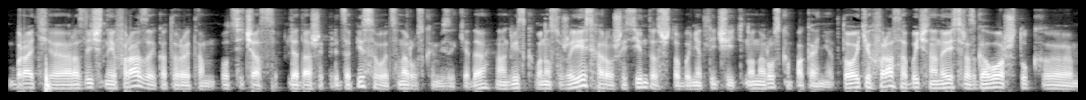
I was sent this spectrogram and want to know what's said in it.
брать э, различные фразы, которые там вот сейчас для Даши предзаписываются на русском языке, да, на английском у нас уже есть хороший синтез, чтобы не отличить, но на русском пока нет, то этих фраз обычно на весь разговор штук 40-50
